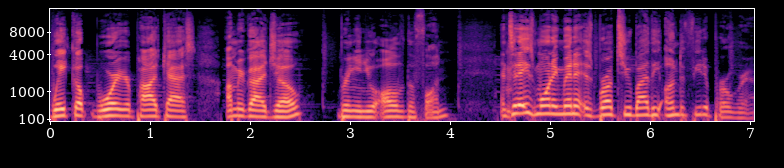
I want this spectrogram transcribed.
Wake Up Warrior podcast. I'm your guy Joe, bringing you all of the fun. And today's morning minute is brought to you by the Undefeated program.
